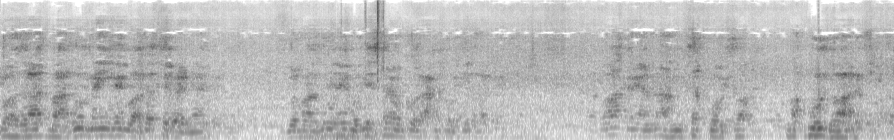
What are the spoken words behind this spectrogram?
जो हजरात माजूर नहीं है, वो अदब से बैठ जाए जो माजूर है, वो जिस तरह उनको राहत होती है। दुआ करें अल्लाह हम सबको इस वक्त मकबूल दुआ रखें।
